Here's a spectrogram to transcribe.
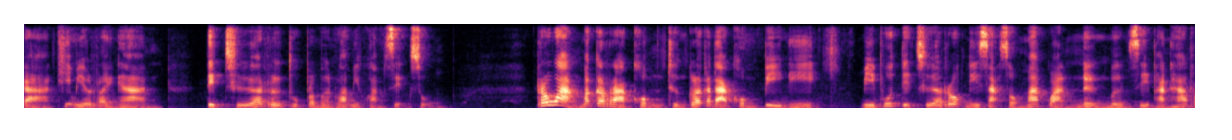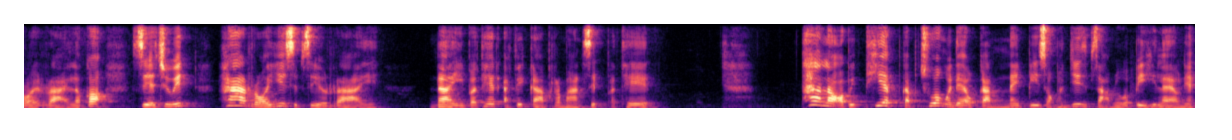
กาที่มีรายงานติดเชื้อหรือถูกประเมินว่ามีความเสี่ยงสูง ระหว่างมกราคมถึงกรกฎาคมปีนี้ มีผู้ติดเชื้อโรคนี้สะสมมากกว่า 14,500 ราย แล้วก็เสียชีวิต 524 ราย ในประเทศแอฟริกาประมาณ 10 ประเทศ ถ้าเราเอาไปเทียบกับช่วงวันเดียวกันในปี 2023 หรือว่าปีที่แล้วเนี่ย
